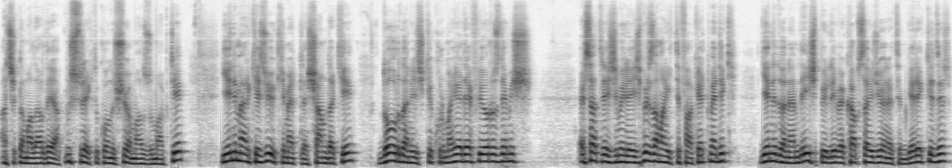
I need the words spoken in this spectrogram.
açıklamalarda yapmış. Sürekli konuşuyor Mazlum Abdi. Yeni merkezi hükümetle Şam'daki doğrudan ilişki kurmayı hedefliyoruz demiş. Esad rejimiyle hiçbir zaman ittifak etmedik. Yeni dönemde işbirliği ve kapsayıcı yönetim gereklidir.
